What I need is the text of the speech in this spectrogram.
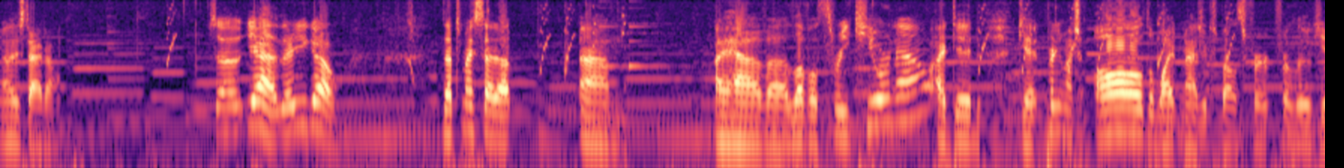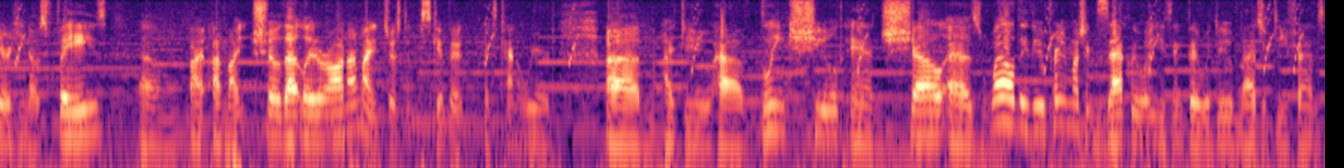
At least I don't. So, yeah, there you go. That's my setup. Um, I have a level 3 cure now. I did get pretty much all the white magic spells for, for Luke here. He knows phase. Um, I, I might show that later on. I might just skip it. It's kind of weird. Um, I do have blink, shield, and shell as well. They do pretty much exactly what you think they would do. Magic defense,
